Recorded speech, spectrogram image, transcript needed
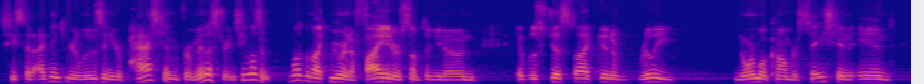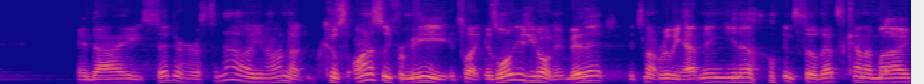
she said, I think you're losing your passion for ministry. And she wasn't wasn't like we were in a fight or something, you know, and it was just like in a really normal conversation. And and I said to her, I said, No, you know, I'm not because honestly for me, it's like as long as you don't admit it, it's not really happening, you know. and so that's kind of my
